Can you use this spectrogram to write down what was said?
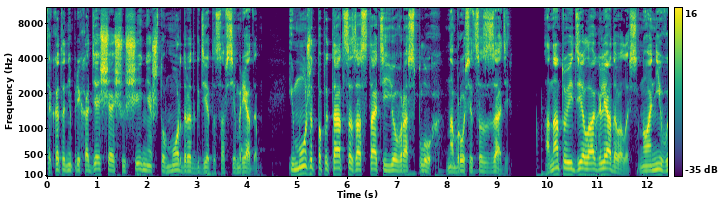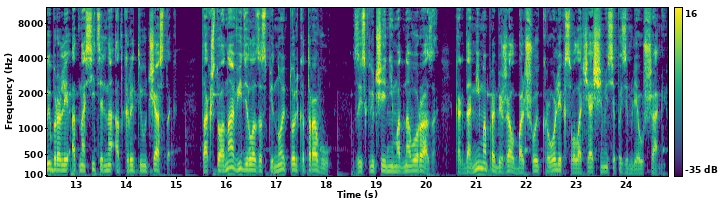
так это неприходящее ощущение, что Мордред где-то совсем рядом и может попытаться застать ее врасплох, наброситься сзади. Она то и дело оглядывалась, но они выбрали относительно открытый участок, так что она видела за спиной только траву, за исключением одного раза, когда мимо пробежал большой кролик с волочащимися по земле ушами.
